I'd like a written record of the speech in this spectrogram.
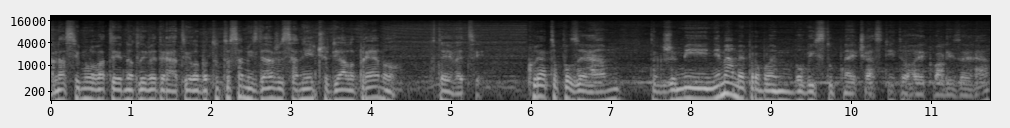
a nasimulovať tie jednotlivé dráty, lebo tuto sa mi zdá, že sa niečo dialo priamo v tej veci. Akurát to pozerám, Takže my nemáme problém vo výstupnej časti toho ekvalizéra.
